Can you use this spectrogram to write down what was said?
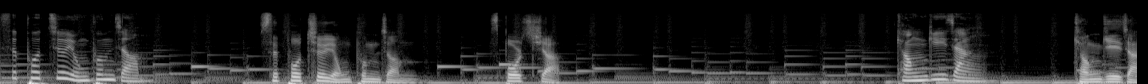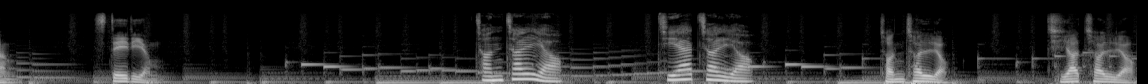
스포츠 용품점 스포츠 용품점 sports shop 경기장 경기장 stadium 전철역 지하철역 전철역 지하철역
